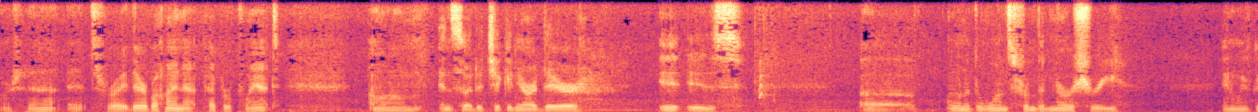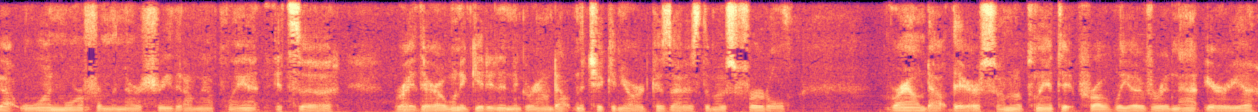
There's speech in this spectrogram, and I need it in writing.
where's that it's right there behind that pepper plant. Um, inside the chicken yard there. It is uh, one of the ones from the nursery and we've got one more from the nursery that I'm going to plant. It's a uh, right there. I want to get it in the ground out in the chicken yard because that is the most fertile ground out there. So I'm going to plant it probably over in that area.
